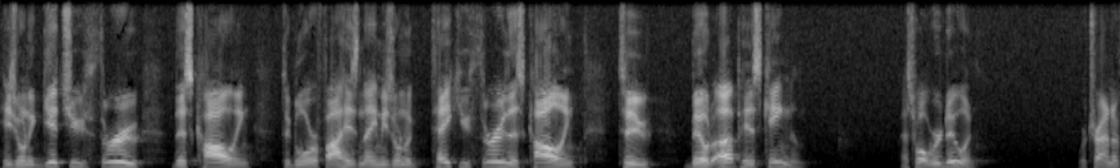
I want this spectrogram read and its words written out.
He's going to get you through this calling to glorify His name. He's going to take you through this calling to build up his kingdom. That's what we're doing. We're trying to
